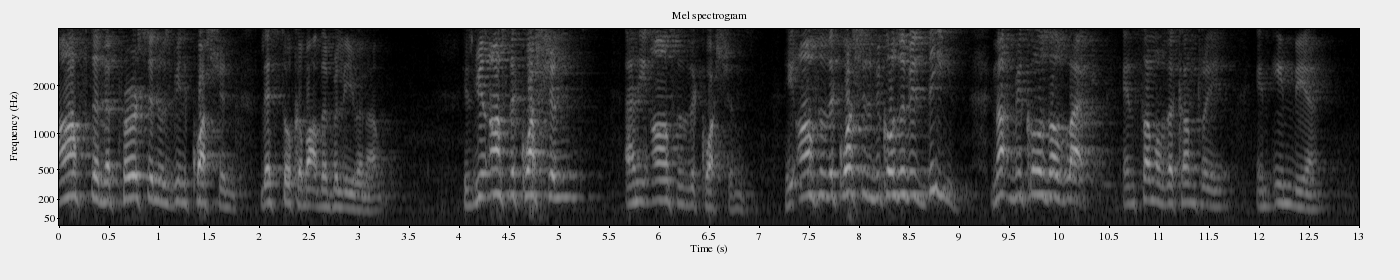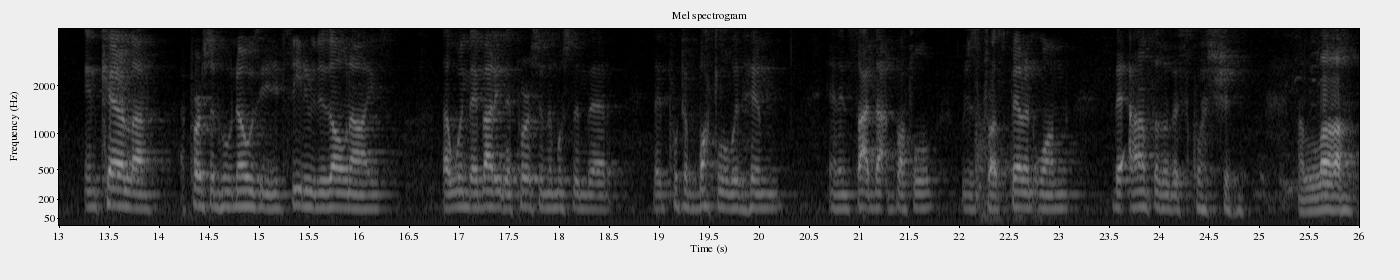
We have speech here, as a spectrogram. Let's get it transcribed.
after the person who's been questioned, let's talk about the believer now. He's been asked the question and he answers the questions. He answers the questions because of his deeds, not because of like in some of the country in India, in Kerala, a person who knows it, he's seen it with his own eyes, that when they bury the person, the Muslim there, they put a bottle with him, and inside that bottle, which is transparent one, the answers of this question Allah,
